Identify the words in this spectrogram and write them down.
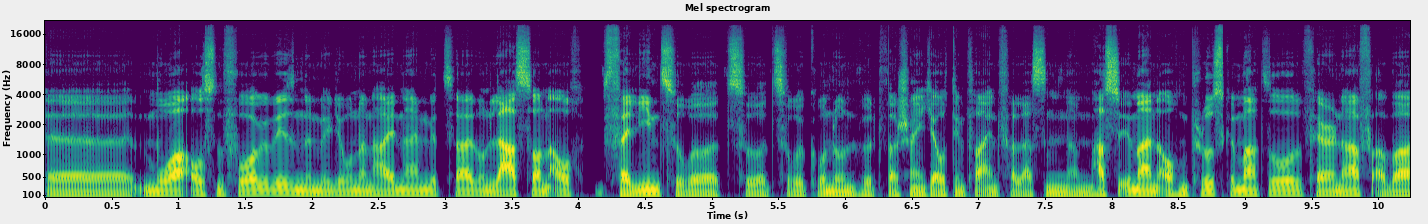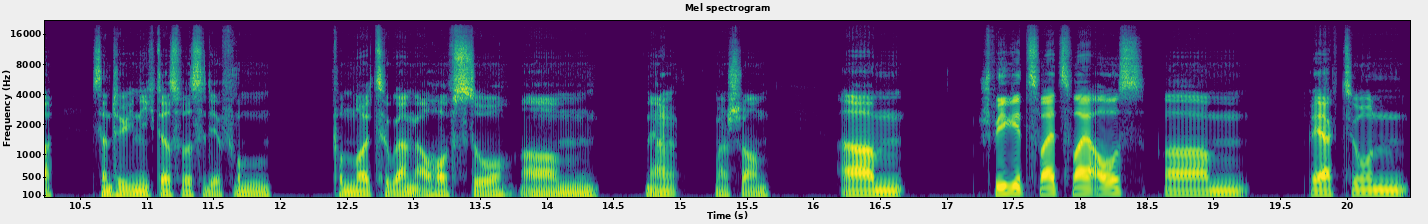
äh, Moore außen vor gewesen, eine Million an Heidenheim gezahlt und Larsson auch verliehen zur, zur, zur Rückrunde und wird wahrscheinlich auch den Verein verlassen. Ähm, hast du immerhin auch einen Plus gemacht, so, fair enough, aber ist natürlich nicht das, was du dir vom, vom Neuzugang erhoffst, so. Ähm, ja, Ja. mal schauen. Ähm, Spiel geht 2-2 aus. Ähm, Reaktionen,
